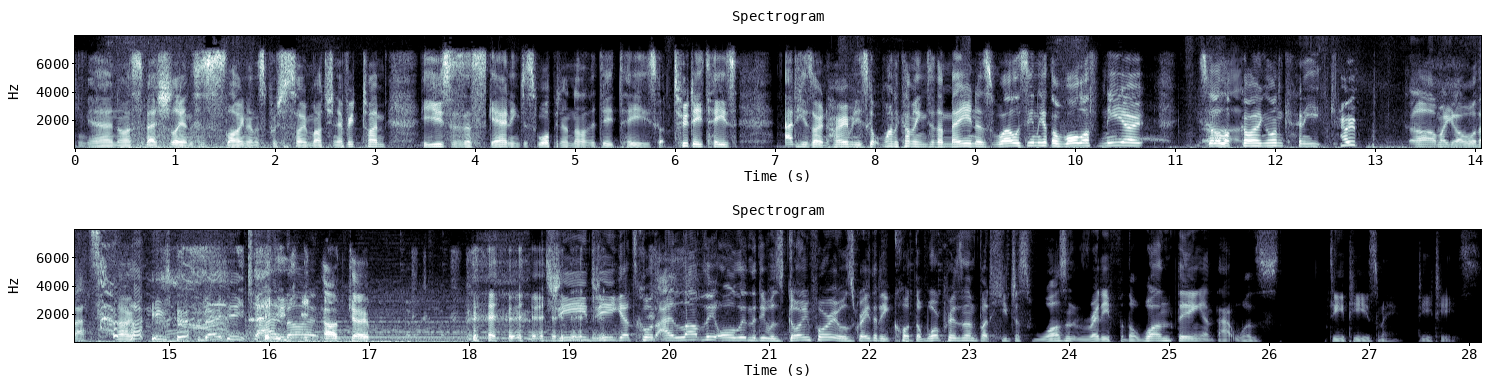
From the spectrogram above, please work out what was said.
Yeah, no, especially, and this is slowing down this push so much. And every time he uses a scan, he just warp in another DT. He's got two DTs at his own home, and he's got one coming to the main as well. Is he gonna get the wall off Neo? He's got a lot going on. Can he cope? Oh my god! Well, that's No. no, he he can't cope. GG gets caught. I love the all in that he was going for. It was great that he caught the warp prism, but he just wasn't ready for the one thing, and that was DTs, man. DTs.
